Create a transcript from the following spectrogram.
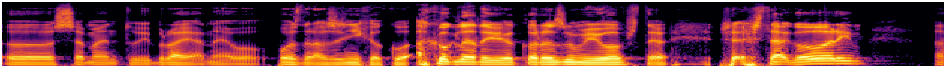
uh, i Brian, evo, pozdrav za njih ako, ako gledaju ako razumiju uopšte šta govorim. Uh,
